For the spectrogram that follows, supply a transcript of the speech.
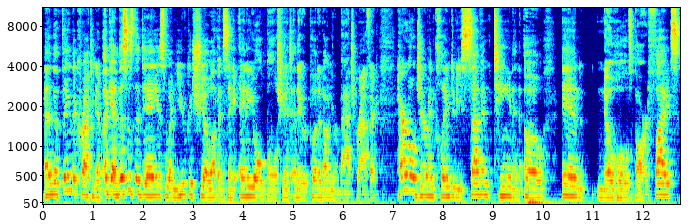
And the thing that cracked me up, again, this is the days when you could show up and say any old bullshit and they would put it on your match graphic. Harold German claimed to be 17 and 0 in no holds barred fights.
